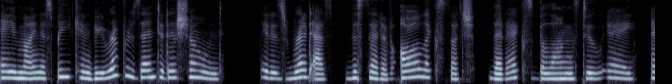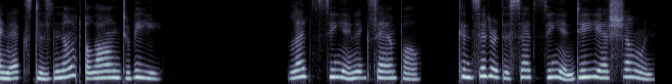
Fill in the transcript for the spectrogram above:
A minus B can be represented as shown. It is read as the set of all x such that x belongs to A and x does not belong to B. Let's see an example. Consider the set C and D as shown.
